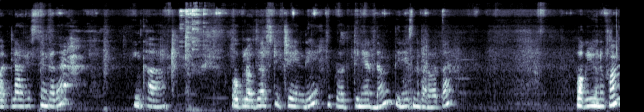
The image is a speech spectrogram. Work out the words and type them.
బట్టలు ఆరేస్తాం కదా ఇంకా ఓ బ్లౌజ్ స్టిచ్ చేయండి. ఇప్పుడు అది తినేద్దాం. తినేసిన తర్వాత ఒక యూనిఫామ్.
